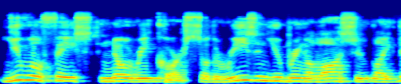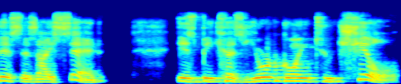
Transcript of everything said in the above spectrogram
you will face no recourse. So the reason you bring a lawsuit like this, as I said, is because you're going to chill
